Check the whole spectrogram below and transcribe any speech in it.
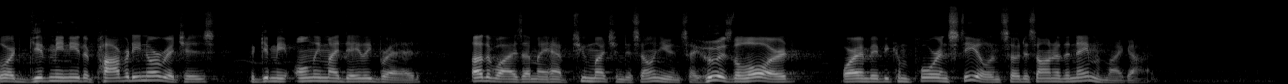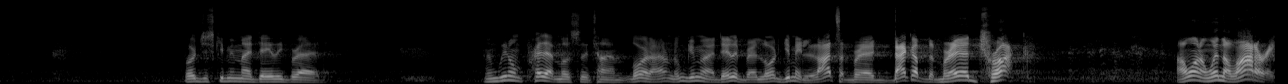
Lord, give me neither poverty nor riches, but give me only my daily bread. Otherwise, I may have too much and disown you and say, Who is the Lord? Or I may become poor and steal and so dishonor the name of my God. Lord, just give me my daily bread. And we don't pray that most of the time. Lord, I don't, don't give me my daily bread. Lord, give me lots of bread. Back up the bread truck. I want to win the lottery.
